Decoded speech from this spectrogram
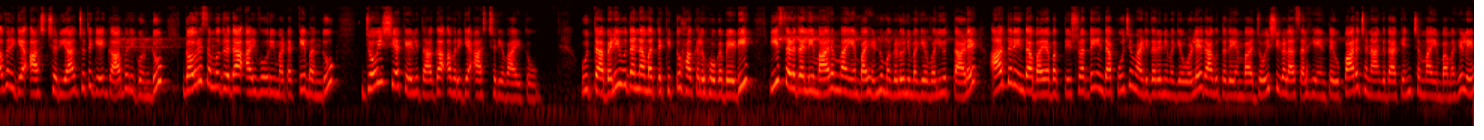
ಅವರಿಗೆ ಆಶ್ಚರ್ಯ. ಜೊತೆಗೆ ಗಾಬರಿಗೊಂಡು ಗೌರಸಮುದ್ರದ ಐವೋರಿ ಮಠಕ್ಕೆ ಬಂದು ಜೋಯಿಷ್ಯ ಕೇಳಿದಾಗ ಅವರಿಗೆ ಆಶ್ಚರ್ಯವಾಯಿತು. ಉತ್ತ ಬೆಳೆಯುವುದನ್ನ ಮತ್ತೆ ಕಿತ್ತು ಹಾಕಲು ಹೋಗಬೇಡಿ. ಈ ಸ್ಥಳದಲ್ಲಿ ಮಾರಮ್ಮ ಎಂಬ ಹೆಣ್ಣು ಮಗಳು ನಿಮಗೆ ಒಲಿಯುತ್ತಾಳೆ. ಆದ್ದರಿಂದ ಭಯಭಕ್ತಿ, ಶ್ರದ್ಧೆಯಿಂದ ಪೂಜೆ ಮಾಡಿದರೆ ನಿಮಗೆ ಒಳ್ಳೆಯದಾಗುತ್ತದೆ ಎಂಬ ಜೋಯಿಷಿಗಳ ಸಲಹೆಯಂತೆ ಉಪಾರ ಜನಾಂಗದ ಕೆಂಚಮ್ಮ ಎಂಬ ಮಹಿಳೆ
